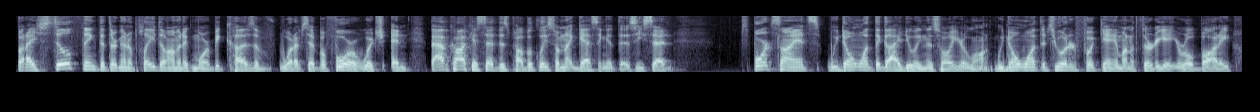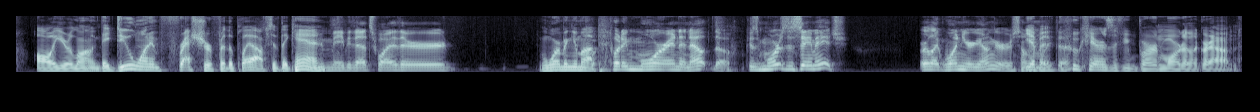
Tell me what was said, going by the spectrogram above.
But I still think that they're going to play Dominic Moore because of what I've said before. Which and Babcock has said this publicly, so I'm not guessing at this. He said, "Sports science. We don't want the guy doing this all year long. We don't want the 200 foot game on a 38 year old body all year long. They do want him fresher for the playoffs if they can, maybe that's why they're warming him up. putting Moore in and out though, because Moore's the same age, or like one year younger or something Yeah, but like that. who cares if you burn Moore to the ground?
